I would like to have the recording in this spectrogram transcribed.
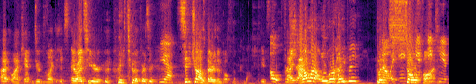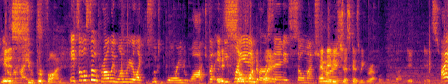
I, well, I can't do like it's Air Ride's here. you do it first here. Yeah. City Trial is better than both of them combined. It's Oh, for I, sure. I don't want to overhype it, but No, it's it- it so can't- it fun. can't be It is overhyped. super fun. It's also probably one where you're like, this looks boring to watch, but if It's you so play it fun in to play. person, it's so much And maybe it's just because we grew up with it, but it, it's. I,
